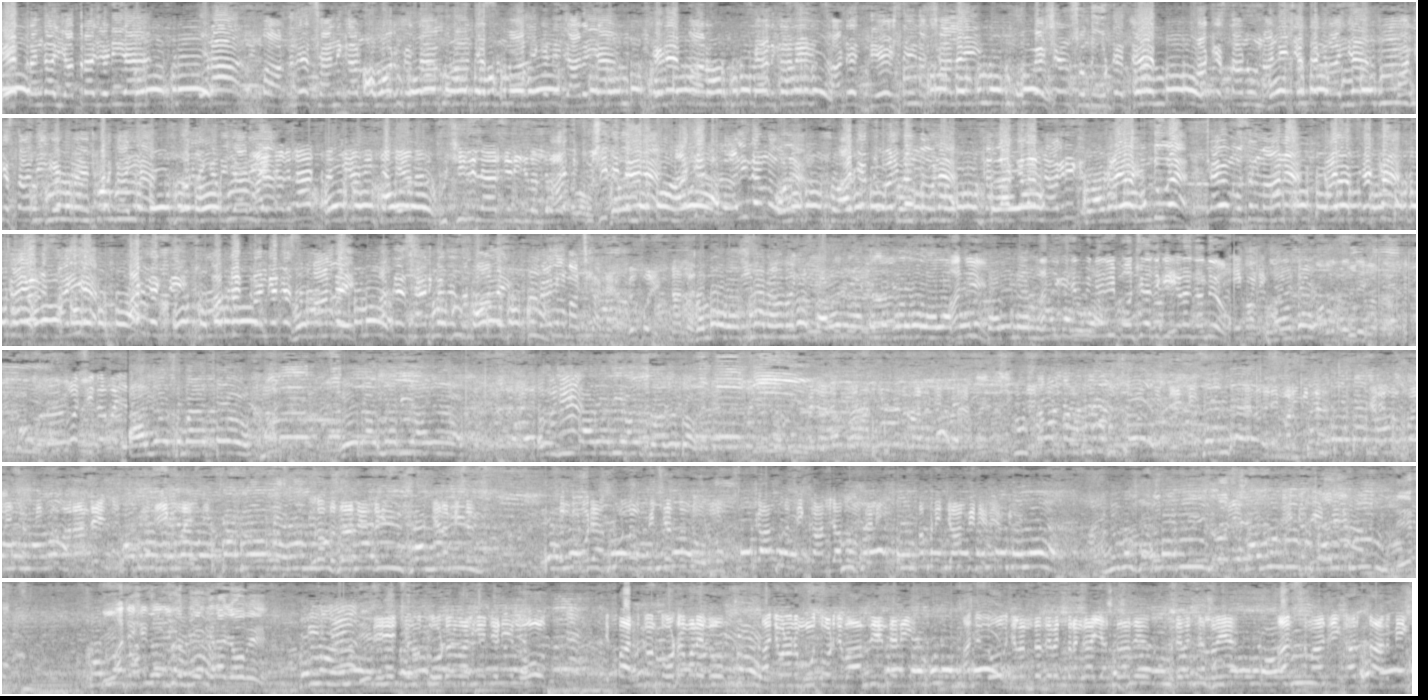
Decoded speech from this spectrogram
ਇਹ ਤਿਰੰਗਾ ਯਾਤਰਾ ਜਿਹੜੀ ਹੈ ਉਹਦਾ ਭਾਰਤ ਦੇ ਸੈਨਿਕਾਂ ਨੂੰ ਸਮਰਪਿਤ ਹੈ ਉਹਨਾਂ ਦੇ ਸਨਮਾਨ ਲਈ ਕੱਢੀ ਜਾ ਰਹੀ ਹੈ ਜਿਹੜੇ ਭਾਰਤ ਸੈਨਿਕਾਂ ਨੇ ਸਾਡੇ ਦੇਸ਼ ਦੀ ਰੱਖਿਆ ਲਈ ਆਪਰੇਸ਼ਨ ਸੰਦੂਰ ਦੇ ਤਹਿਤ ਪਾਕਿਸਤਾਨ ਨੂੰ ਨਾਨੀ ਚੇਤੇ ਕਰਾਈ ਹੈ ਪਾਕਿਸਤਾਨ ਦੀ ਇੱਕ ਰੇਟ ਲਗਾਈ ਹੈ ਉਹ ਜਾ ਰਹੀ ਹੈ। ਲੱਗਦਾ ਦੀ। ਖੁਸ਼ੀ ਦੀ ਲਹਿਰ ਜਿਹੜੀ ਜਲੰਧਰ ਅੱਜ ਖੁਸ਼ੀ ਦੀ ਲਹਿਰ ਹੈ। ਅੱਜ ਇਹ ਦੀਵਾਲੀ ਦਾ ਮਾਹੌਲ ਹੈ। ਅੱਜ ਇਹ ਦੀਵਾਲੀ ਦਾ ਮਾਹੌਲ ਹੈ। ਕੱਲਾ ਕੱਲਾ ਨਾਗਰਿਕ ਚਾਹੇ ਹਿੰਦੂ ਹੈ ਚਾਹੇ ਮੁਸਲਮਾਨ ਹੈ ਚਾਹੇ ਸਿੱਖ ਹੈ ਚਾਹੇ ਉਹ ਈਸਾਈ ਹੈ ਹਰ ਵਿਅਕਤੀ ਆਪਣੇ ਤਿਰੰਗੇ ਦੇ ਸਨਮਾਨ ਲਈ ਆਪਣੇ ਸੈਨਿਕਾਂ ਦੇ ਸਨਮਾਨ ਲਈ ਪੈਦਲ ਮਾਰਚ ਕਰ ਰਿਹਾ ਬਿਲਕੁਲ ਜੀ ਦਾ ਹਾਂਜੀ ਕੇ ਸਾਰੇ ਨਾਮ ਹਾਂਜੀ ਕਿਸ਼ਨ ਮਹੀਨੇ ਜੀ ਪਹੁੰਚੇ ਅੱਜ ਕੀ ਕਹਿਣਾ ਚਾਹੁੰਦੇ ਹੋ? ਆਰੀਆ ਸਮਾਜ ਤੋਂ ਵੇਦ ਆਰੀਆ ਜੀ। ਆਏ ਆ। ਰਣਜੀਤ ਆਰੀਆ ਜੀ ਆਏ ਸਵਾਗਤ ਹੈ ਦੂਸਰਾ ਦਾਖਲਾ ਜਿਹੜੀ ਮਰਜ਼ੀ ਦਾ ਜਿਹੜੇ ਲੋਕਾਂ ਨੇ ਸ਼ਕਤੀ ਪਰਿਵਾਰਾਂ ਦੇ ਇੱਕ ਵਾਰ ਪੂਰਾ ਬਦਲਾ ਲੈਣ ਲਈ ਜਿਹੜਾ ਮਿਸ਼ਨ ਤੰਦੂਰ ਹੈ, ਉਹਨੂੰ ਪਿੱਛੇ ਤੰਦੂਰ ਨੂੰ ਕੰਮ ਅਸੀਂ ਕਾਮਯਾਬ ਹੋਣ ਦੇ ਲਈ ਆਪਣੀ ਜਾਨ ਵੀ ਦੇ ਦੇਵਾਂਗੇ ਨੀਰੂ ਸ਼ਰਮਾ ਜੀ ਰਾਜੂ ਜੀ ਹਾਂਜੀ ਦੇਸ਼ ਨੂੰ ਤੋੜਨ ਵਾਲੀਆਂ ਜਿਹੜੀਆਂ ਲੋਕ, ਇਹ ਭਾਰਤ ਨੂੰ ਤੋੜਨ ਵਾਲੇ ਲੋਕ, ਅੱਜ ਉਹਨਾਂ ਨੂੰ ਮੂੰਹ ਤੋੜ ਜਵਾਬ ਦੇਣ ਦੇ ਲਈ ਅੱਜ ਲੋਕ ਜਲੰਧਰ ਦੇ ਵਿੱਚ ਤਿਰੰਗਾ ਯਾਤਰਾ ਦੇ ਰੂਪ ਦੇ ਵਿੱਚ ਚੱਲ ਰਹੇ ਆ। ਹਰ ਸਮਾਜਿਕ, ਹਰ ਧਾਰਮਿਕ,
